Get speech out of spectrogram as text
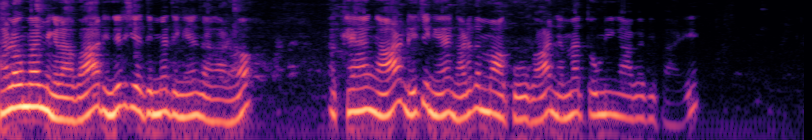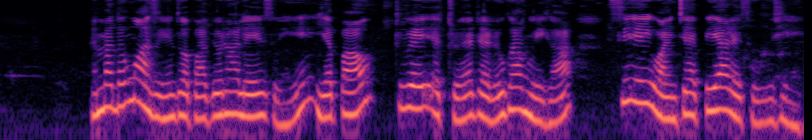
အားလုံးပဲမင်္ဂလာပါဒီနေ့တစ်ချက်တင်မဲ့သင်ခန်းစာကတော့အခန်းကလေ့ကျင့်ခန်း9.9ကနံပါတ်3-5ပဲဖြစ်ပါတယ်နံပါတ်3မှာဆိုရင်သူကဘာပြောထားလဲဆိုရင်ရက်ပေါင်း2အတွက်တဲ့လောက်ခငွေက CAY ချက်ပေးရတယ်ဆိုလို့ရှိရင်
